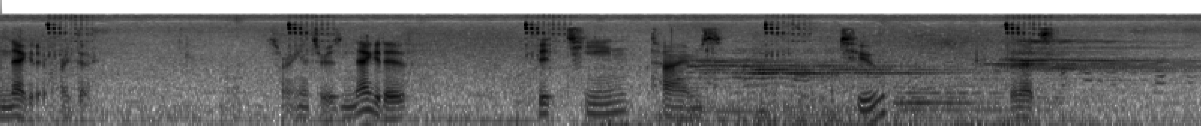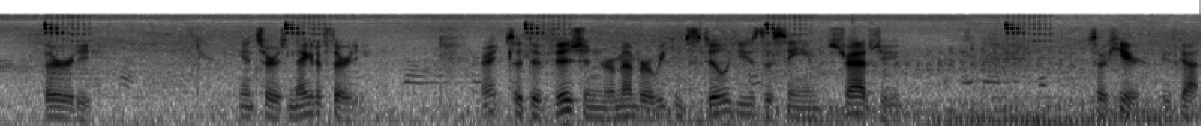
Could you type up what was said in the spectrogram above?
negative right there. Our answer is negative 15 times 2. So that's 30. The answer is negative 30. Alright, so division, remember, we can still use the same strategy. So here, we've got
